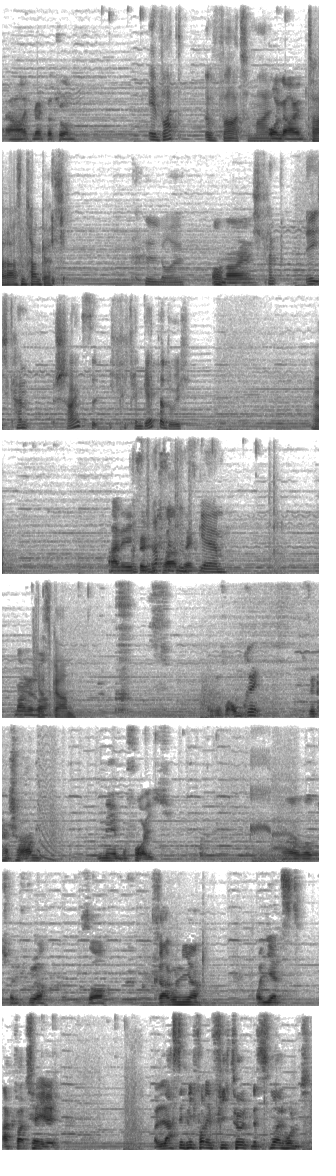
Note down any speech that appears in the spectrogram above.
Ja, ich merke das schon. Ey, wat? Warte mal. Oh nein. Tara ist ein Tanker. Ich. Lol. Oh nein. Ich kann. Ey, ich kann. Scheiße, ich krieg kein Geld dadurch. Ja. Ah nee, ich Was will ist schon das denn Schaden für ein. Scam? Machen wir mal. Scam. Also das mal umbringen. Ich will keinen Schaden nehmen, bevor ich. Also das statt früher. So. Dragonier. Und jetzt Aquatail. Und lass dich nicht von dem Viech töten, es ist nur ein Hund.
